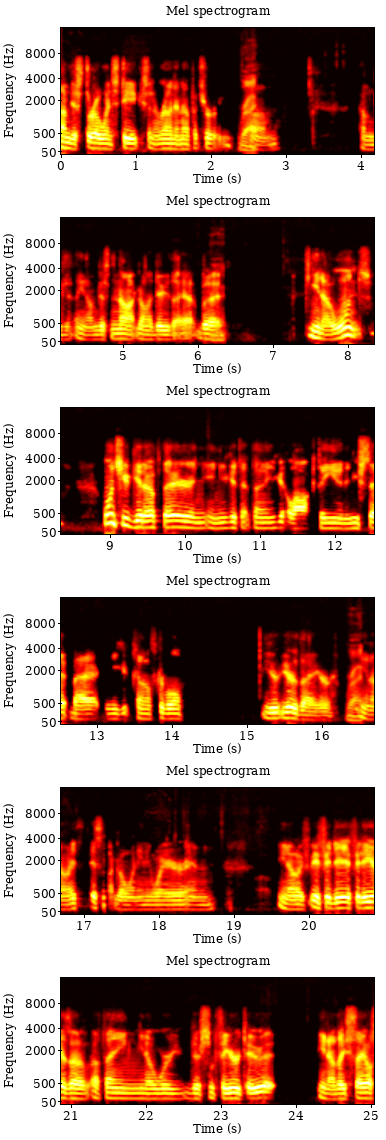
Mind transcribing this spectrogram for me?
I'm just throwing sticks and running up a tree. Right. Um, I'm just, you know, I'm just not going to do that. But Right. you know, once once you get up there and, and you get that thing, you get locked in and you sit back and you get comfortable, you're you're there. Right. You know, it's it's not going anywhere. And you know, if if it if it is a, a thing, you know, where there's some fear to it, you know, they sell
